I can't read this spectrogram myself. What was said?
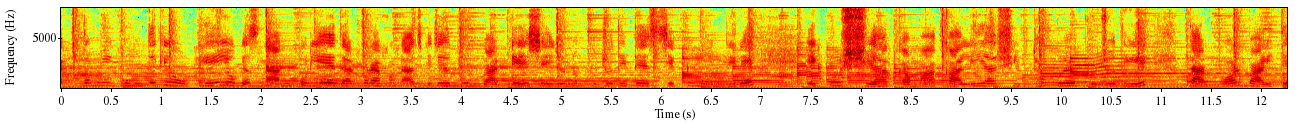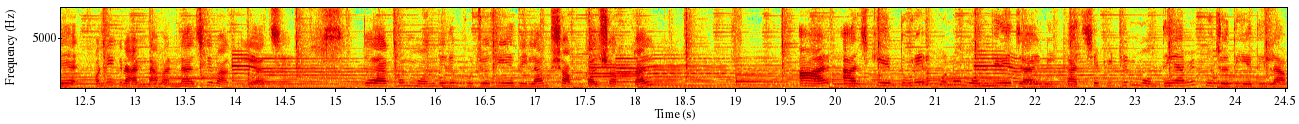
একদমই ঘুম থেকে উঠেই ওকে স্নান করিয়ে তারপর এখন আজকে যেহেতু বার্থডে সেই জন্য পুজো দিতে এসেছি একটু মন্দিরে। একটু মা কালী আর শিব ঠাকুরের পুজো দিয়ে তারপর বাড়িতে অনেক রান্না বান্না আজকে বাকি আছে। তো এখন মন্দিরে পুজো দিয়ে দিলাম সকাল সকাল। আর আজকে দূরের কোনো মন্দিরে যাইনি, কাছে পিঠের মধ্যেই আমি পুজো দিয়ে দিলাম।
